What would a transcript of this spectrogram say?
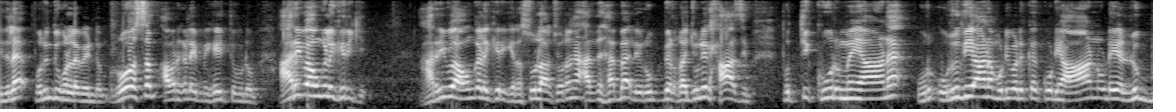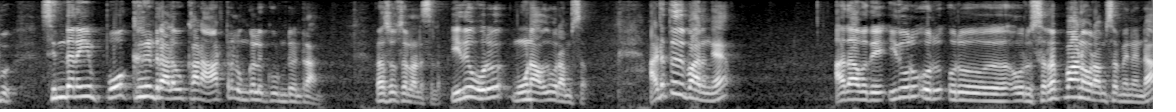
இதில் புரிந்து கொள்ள வேண்டும். ரோசம் அவர்களை மிகைத்து விடும். அறிவு அவங்களுக்கு இருக்குது அறிவு அவங்களுக்கு இருக்கிற ரசூலா சொல்கிறாங்க அது ஹப லி ருப்பிர் ரஜுலில் ஹாசிம். புத்தி கூர்மையான உறுதியான முடிவெடுக்கக்கூடிய ஆணுடைய லுப் சிந்தனையும் போக்குகின்ற அளவுக்கான ஆற்றல் உங்களுக்கு உண்டுன்றாங்க. ரசூல் சல்லா அலுவலம் இது ஒரு மூணாவது ஒரு அம்சம். அடுத்தது பாருங்க அதாவது இது ஒரு ஒரு ஒரு ஒரு சிறப்பான ஒரு அம்சம் என்னென்னா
